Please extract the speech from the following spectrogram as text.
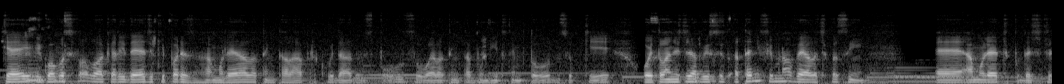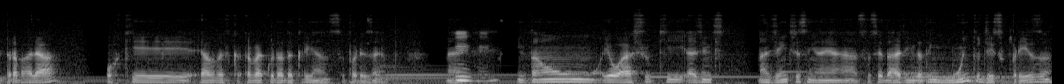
que é igual você falou, aquela ideia de que, por exemplo, a mulher ela tem que estar lá para cuidar do esposo, ou ela tem que estar bonita o tempo todo, não sei o quê. Ou então a gente já viu isso até em filme novela, tipo assim, é, a mulher tipo deixa de trabalhar porque ela vai, ficar, vai cuidar da criança, por exemplo. Né? Uhum. Então eu acho que a gente a gente, assim, né, a sociedade ainda tem muito disso presa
